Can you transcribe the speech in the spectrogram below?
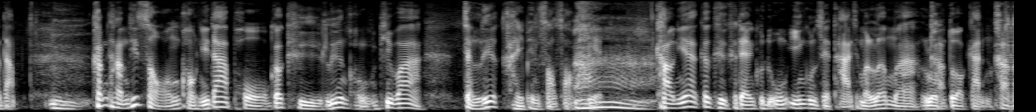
ระดับอืมคำถามที่สองของนิดาโพลก็คือเรื่องของที่ว่า จะเลือกใครเป็นสสเขตอ่าคราวเนี้ยก็คือคะแนนคุณอุ้งอิงคุณเศรษฐาจะมาเริ่มมารวมตัวกันครับ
